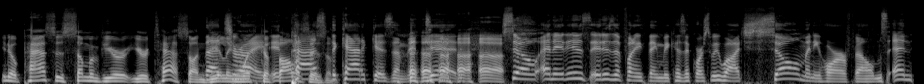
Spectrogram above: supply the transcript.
you know, passes some of your, your tests on That's dealing right. with It passed the catechism. It did. so, and it is it is a funny thing because of course we watch so many horror films, and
